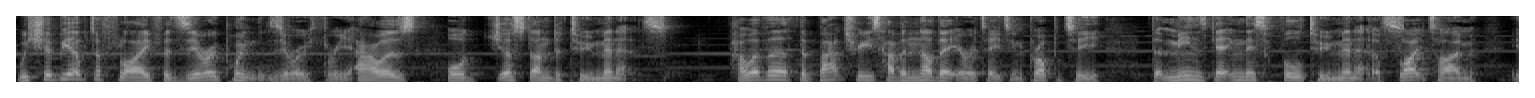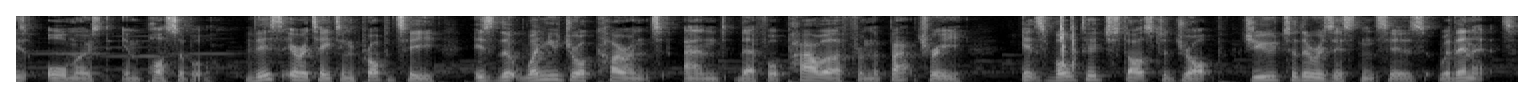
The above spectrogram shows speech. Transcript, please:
we should be able to fly for 0.03 hours or just under 2 minutes. However, the batteries have another irritating property that means getting this full 2 minutes of flight time is almost impossible. This irritating property is that when you draw current and therefore power from the battery, its voltage starts to drop due to the resistances within it.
